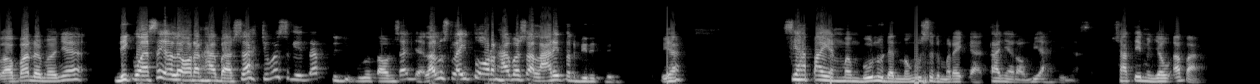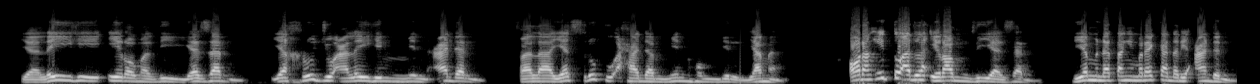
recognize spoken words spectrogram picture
apa namanya? dikuasai oleh orang Habasyah cuma sekitar 70 tahun saja. Lalu setelah itu orang Habasyah lari terbirit-birit. Ya. Siapa yang membunuh dan mengusir mereka? Tanya Rabi'ah bin Nasr. Syati menjawab apa? Ya leihi iromadhi yazan yakhruju alaihim min adan fala yasruku ahadam minhum bil Yaman. Orang itu adalah Iram Ziyazan. Dia mendatangi mereka dari Aden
